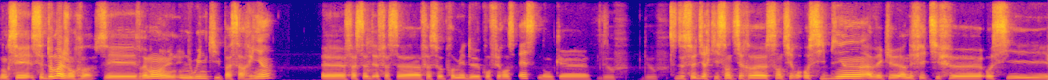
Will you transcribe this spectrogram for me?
donc c'est dommage encore. C'est vraiment une, une win qui passe à rien euh, face, à, face, à, face au premier de conférence Est. Donc euh, De ouf, de ouf. de se dire qu'ils s'en tirent, euh, tirent aussi bien avec euh, un effectif euh, aussi,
